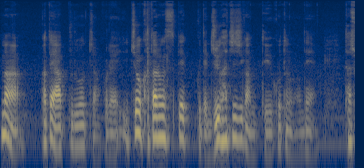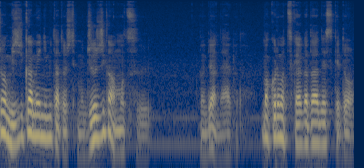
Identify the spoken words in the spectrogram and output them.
まあかたや Apple Watch はこれ一応カタログスペックで18時間ということなので多少短めに見たとしても10時間持つのではないかと。まあこれも使い方ですけど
